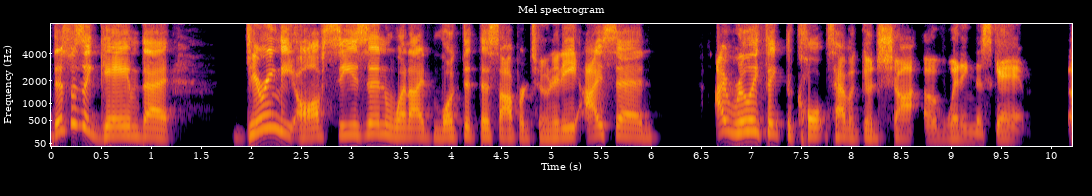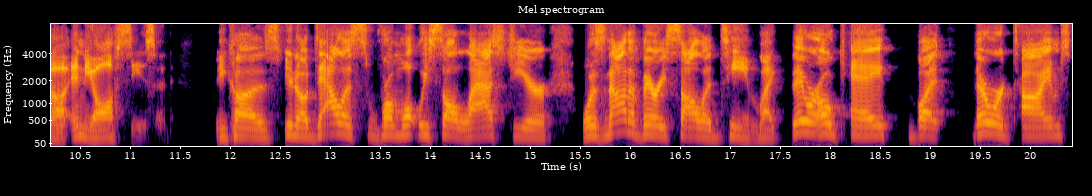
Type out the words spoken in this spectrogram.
this was a game that during the off season, when I looked at this opportunity, I said, I really think the Colts have a good shot of winning this game uh, in the off season because you know Dallas, from what we saw last year, was not a very solid team. Like they were okay, but there were times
